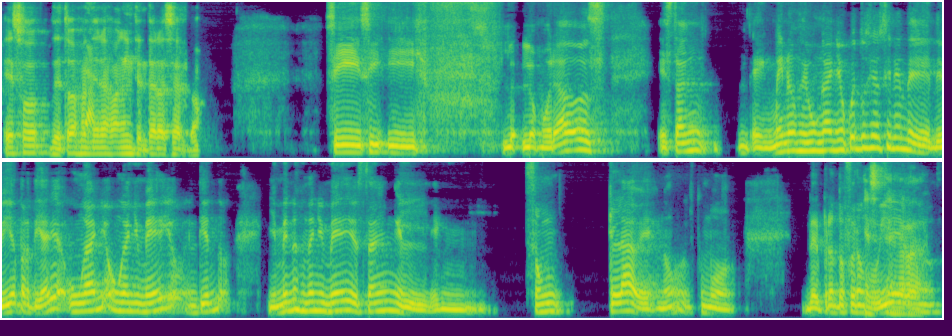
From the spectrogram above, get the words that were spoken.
Eso de todas maneras van a intentar hacerlo. Sí, sí, y los morados están en menos de un año. ¿Cuántos años tienen de, de, vida partidaria? ¿Un año? ¿Un año y medio? Entiendo. Y en menos de un año y medio están en el. En, son claves, ¿no? Es como. De pronto fueron es, gobiernos.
